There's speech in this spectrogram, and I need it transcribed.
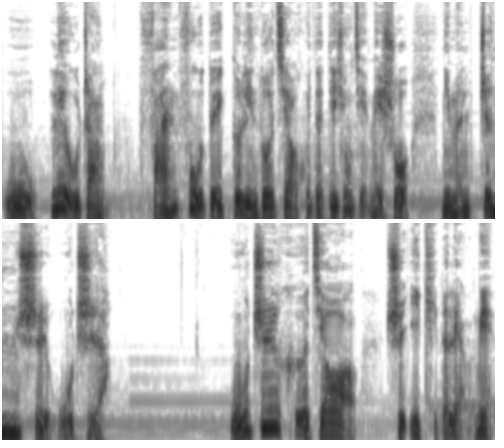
五六章反复对哥林多教会的弟兄姐妹说：“你们真是无知啊！无知和骄傲。”是一体的两面。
